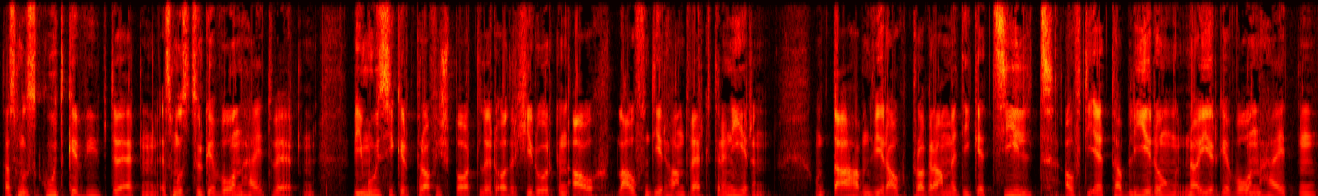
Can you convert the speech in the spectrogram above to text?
Das muss gut geübt werden. Es muss zur Gewohnheit werden. Wie Musiker, Profisportler oder Chirurgen auch, laufen die ihr Handwerk trainieren. Und da haben wir auch Programme, die gezielt auf die Etablierung neuer Gewohnheiten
